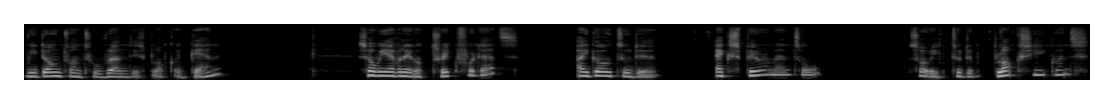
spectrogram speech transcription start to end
we don't want to run this block again. So we have a little trick for that. I go to the experimental, sorry, to the block sequence,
